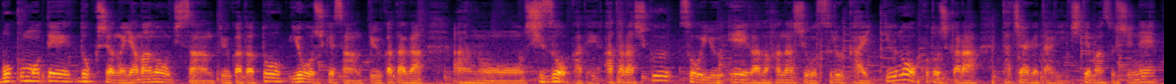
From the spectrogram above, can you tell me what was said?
僕もて読者の山内さんという方と陽介さんという方があの静岡で新しくそういう映画の話をする会っていうのを今年から立ち上げたりしてますしね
